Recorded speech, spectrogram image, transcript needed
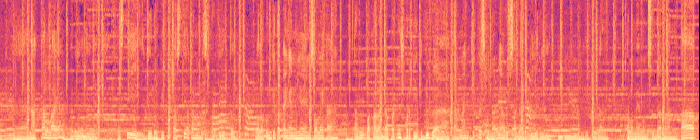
eh, nakal lah ya pada Hmm. intinya pasti jodoh kita pasti akan seperti itu walaupun kita pengennya yang soleha tapi bakalan dapatnya seperti itu juga Nah, karena kita sebenarnya harus sadar diri, gitu kan. Kalau memang sudah mantap,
